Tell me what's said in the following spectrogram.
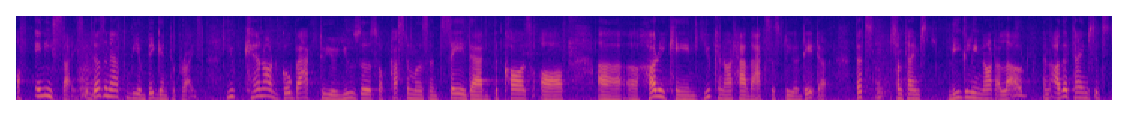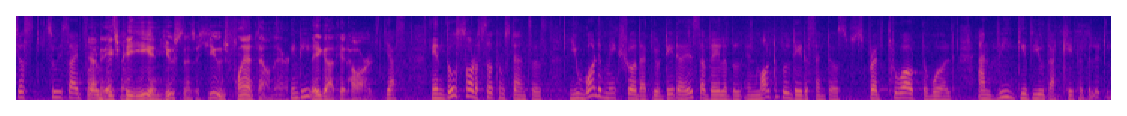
of any size, it doesn't have to be a big enterprise. You cannot go back to your users or customers and say that because of a hurricane, you cannot have access to your data. That's sometimes legally not allowed, and other times it's just suicide for yeah, I mean, business. HPE in Houston has a huge plant down there. Indeed. They got hit hard. Yes. In those sort of circumstances, you want to make sure that your data is available in multiple data centers spread throughout the world, and we give you that capability.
